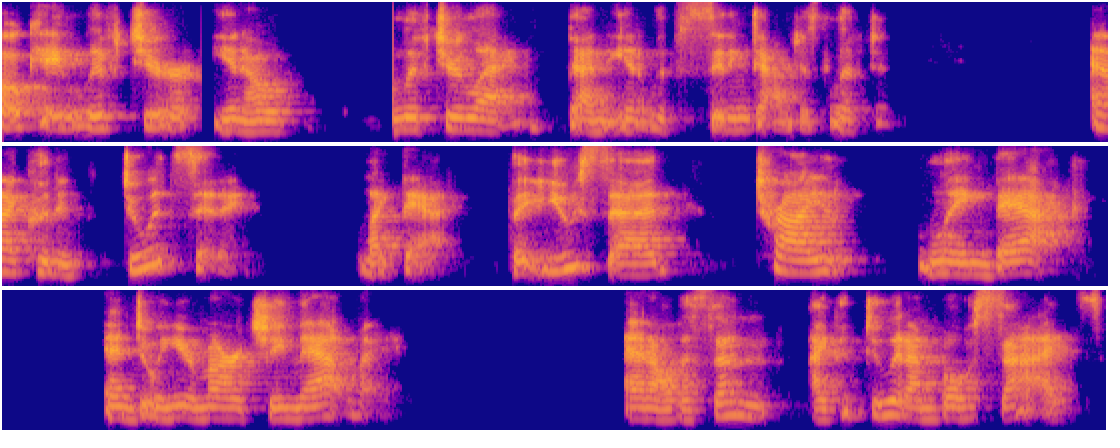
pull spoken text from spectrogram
okay, lift your, you know, lift your leg. Then, you know, with sitting down, just lift it. And I couldn't do it sitting like that. But you said, try laying back and doing your marching that way. And all of a sudden, I could do it on both sides.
